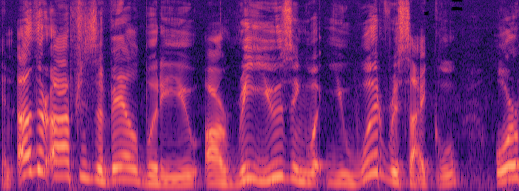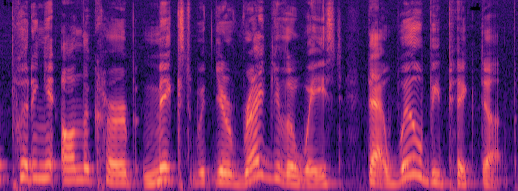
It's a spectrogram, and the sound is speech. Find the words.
and other options available to you are reusing what you would recycle or putting it on the curb mixed with your regular waste that will be picked up.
